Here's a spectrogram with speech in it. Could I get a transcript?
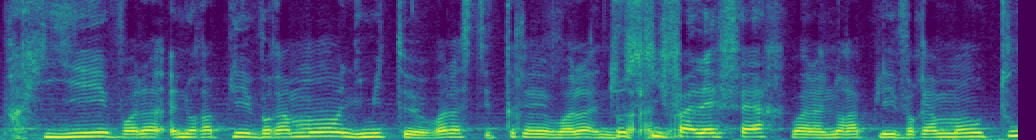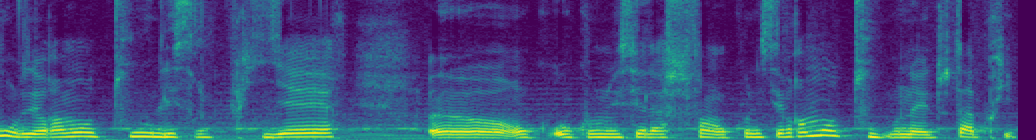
prier. Voilà, elle nous rappelait vraiment, limite, euh, voilà, c'était très, voilà. Tout ce qu'il fallait faire. Voilà, elle nous rappelait vraiment tout. On faisait vraiment tout, les cinq prières. Euh, on, on connaissait la, enfin, on connaissait vraiment tout. On avait tout appris.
